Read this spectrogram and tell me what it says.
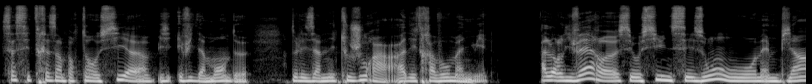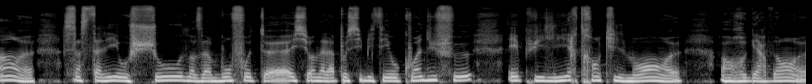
Ça, c'est très important aussi, évidemment, de, de les amener toujours à, à des travaux manuels. Alors l'hiver, euh, c'est aussi une saison où on aime bien euh, s'installer au chaud, dans un bon fauteuil, si on a la possibilité au coin du feu, et puis lire tranquillement euh, en regardant,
